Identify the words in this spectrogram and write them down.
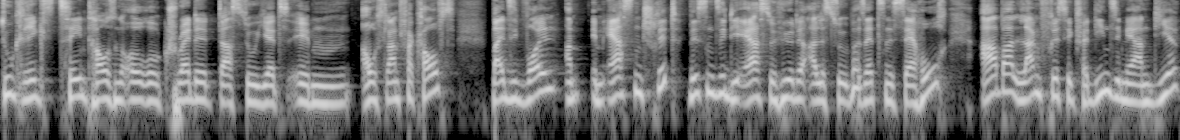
Du kriegst 10.000 Euro Credit, dass du jetzt im Ausland verkaufst weil sie wollen am, im ersten Schritt, wissen sie, die erste Hürde, alles zu übersetzen, ist sehr hoch, aber langfristig verdienen sie mehr an dir,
